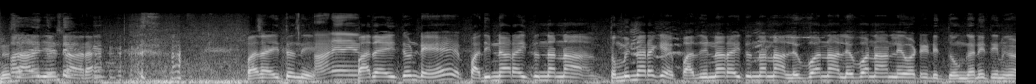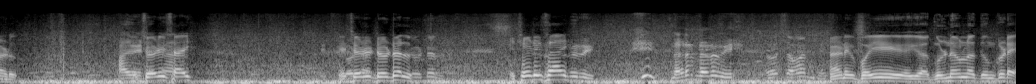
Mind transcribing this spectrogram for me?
నువ్వు స్నానం చేసినావరా? పది అవుతుంది పది అవుతుంటే పదిన్నర అవుతుందన్న తొమ్మిదిన్నరకే పదిన్నర అవుతుందన్న లేవన్నా లేవన్నా అని లేవటి దొంగని తినగాడు. HOD Sai HOD total HOD Sai నడు నడు అండి పోయి ఇక గుండెంలో దుంకుడే.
